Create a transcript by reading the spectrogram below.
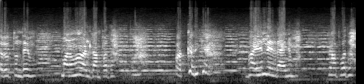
జరుగుతుందేమో? మనము వెళ్దాం పద. అక్కడికి భయం లేదు నాయనమ్మ రాపోదాం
